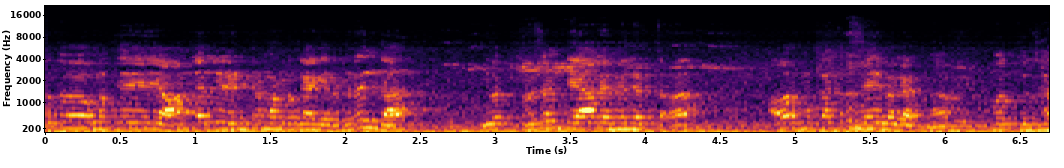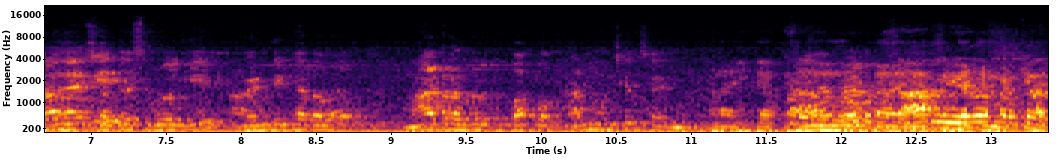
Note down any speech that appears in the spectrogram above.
ಅದು ಮತ್ತೆ ಆನ್ಲೈನ್ ಎಂಟ್ರಿ ಮಾಡಬೇಕಾಗಿರೋದ್ರಿಂದ ಇವತ್ತು ಪ್ರೆಸೆಂಟ್ ಯಾರು ಎಂ ಎಲ್ ಇರ್ತಾರ ಅವ್ರ ಮುಖಾಂತರ ಸಹಿಬೇಕಾಗ್ತದೆ ನಾವು ಇಪ್ಪತ್ತು ಜನ ಹಾಗಾಗಿ- ಸದಸ್ಯರು ಹೋಗಿ ಪೆಂಡಿಂಗ್ ಅದಾವೆ. ಮಾಡಿರೋದ್ರದ್ದು ಪಾಪ ಕಣ್ಣು ಮುಚ್ಚಿಗೆ ಸೈನ್ ಪ್ರಕಾರ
